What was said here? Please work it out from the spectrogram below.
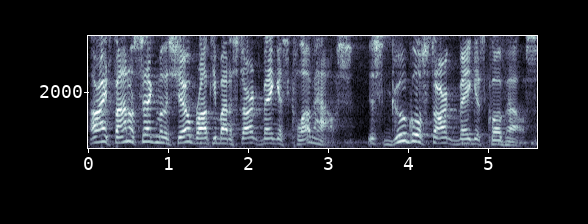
All right, final segment of the show brought to you by the Stark Vegas Clubhouse. Just Google Stark Vegas Clubhouse.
